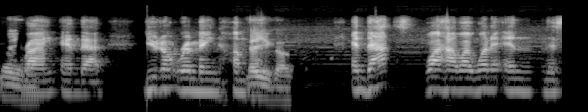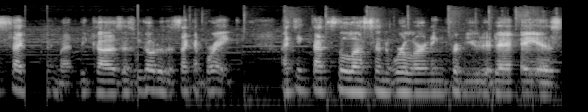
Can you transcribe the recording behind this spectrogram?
you go. right? And that you don't remain humble. there you go. And that's why how I want to end this segment because as we go to the second break, I think that's the lesson we're learning from you today is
